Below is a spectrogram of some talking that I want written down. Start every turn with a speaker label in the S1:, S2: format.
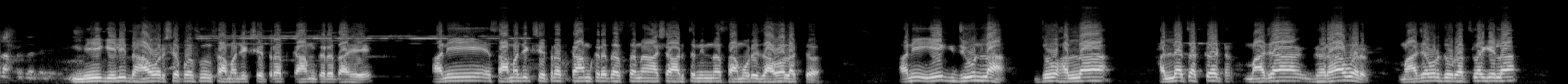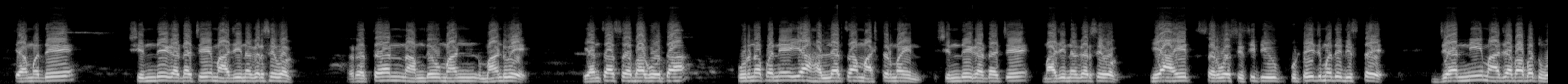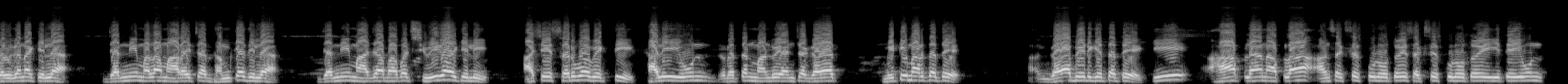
S1: मी गेली दहा वर्षापासून सामाजिक क्षेत्रात काम करत आहे. आणि सामाजिक क्षेत्रात काम करत असताना अशा अडचणींना सामोरे जावं लागतं. आणि एक जूनला जो हल्ला हल्ल्याचा कट माझ्या घरावर माझ्यावर जो रचला गेला त्यामध्ये शिंदे गटाचे माजी नगरसेवक रतन नामदेव मांड मांडवे यांचा सहभाग होता. पूर्णपणे या हल्ल्याचा मास्टर माइंड शिंदे गटाचे माजी नगरसेवक हे आहेत. सर्व सीसीटीव्ही फुटेजमध्ये दिसतंय. ज्यांनी माझ्याबाबत वल्गना केल्या ज्यांनी मला मारायच्या धमक्या दिल्या ज्यांनी माझ्याबाबत शिवीगाळ केली असे सर्व व्यक्ती खाली येऊन रतन मांडवे यांच्या गळ्यात मिठी मारतात ते गळा भेट घेतात ते की हा प्लॅन आपला अनसक्सेसफुल होतोय सक्सेसफुल होतोय इथे येऊन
